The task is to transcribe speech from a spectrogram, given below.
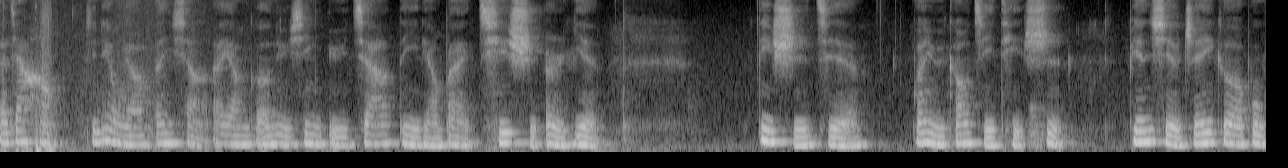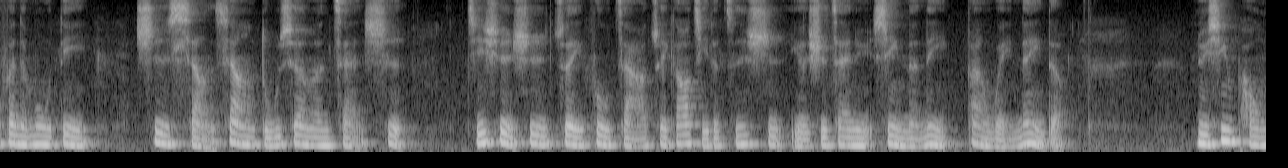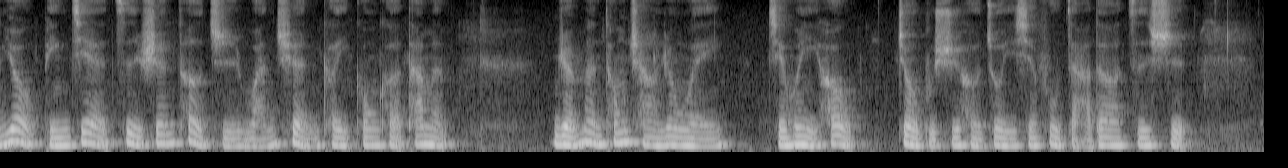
大家好，今天我要分享艾扬格女性瑜伽第两百七十二页第十节，关于高级体式。编写这一个部分的目的是想向读者们展示，即使是最复杂、最高级的姿势，也是在女性能力范围内的。女性朋友凭借自身特质，完全可以攻克他们。人们通常认为，结婚以后就不适合做一些复杂的姿势，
